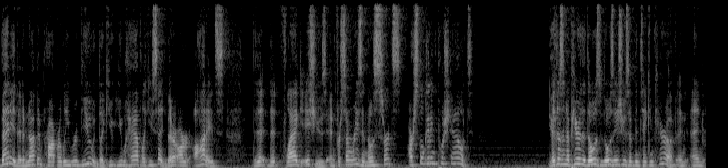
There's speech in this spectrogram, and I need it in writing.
vetted, that have not been properly reviewed. Like you you have, like you said, there are audits that, that flag issues, and for some reason those certs are still getting pushed out. Yeah. It doesn't appear that those those issues have been taken care of, and and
